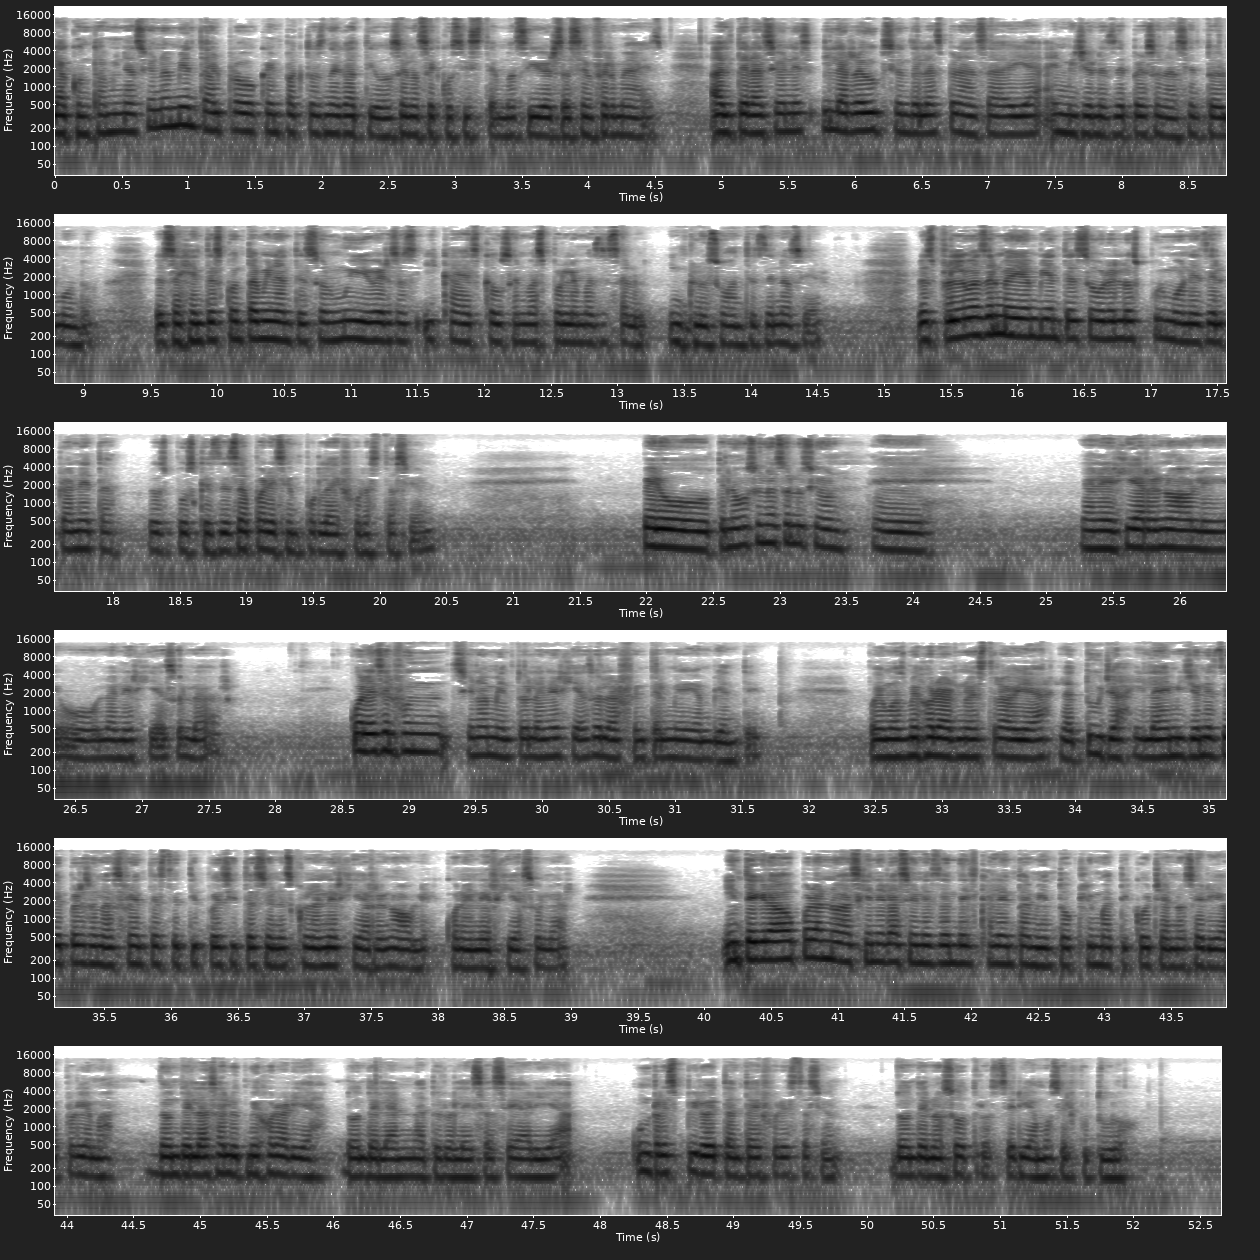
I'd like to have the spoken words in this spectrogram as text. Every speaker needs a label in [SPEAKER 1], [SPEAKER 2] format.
[SPEAKER 1] La contaminación ambiental provoca impactos negativos en los ecosistemas y diversas enfermedades, alteraciones y la reducción de la esperanza de vida en millones de personas en todo el mundo. Los agentes contaminantes son muy diversos y cada vez causan más problemas de salud, incluso antes de nacer. Los problemas del medio ambiente sobre los pulmones del planeta. Los bosques desaparecen por la deforestación. Pero tenemos una solución, eh, la energía renovable o la energía solar. ¿Cuál es el funcionamiento de la energía solar frente al medio ambiente? Podemos mejorar nuestra vida, la tuya y la de millones de personas frente a este tipo de situaciones con la energía renovable, con energía solar. Integrado para nuevas generaciones donde el calentamiento climático ya no sería problema, donde la salud mejoraría, donde la naturaleza se haría un respiro de tanta deforestación, donde nosotros seríamos el futuro.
